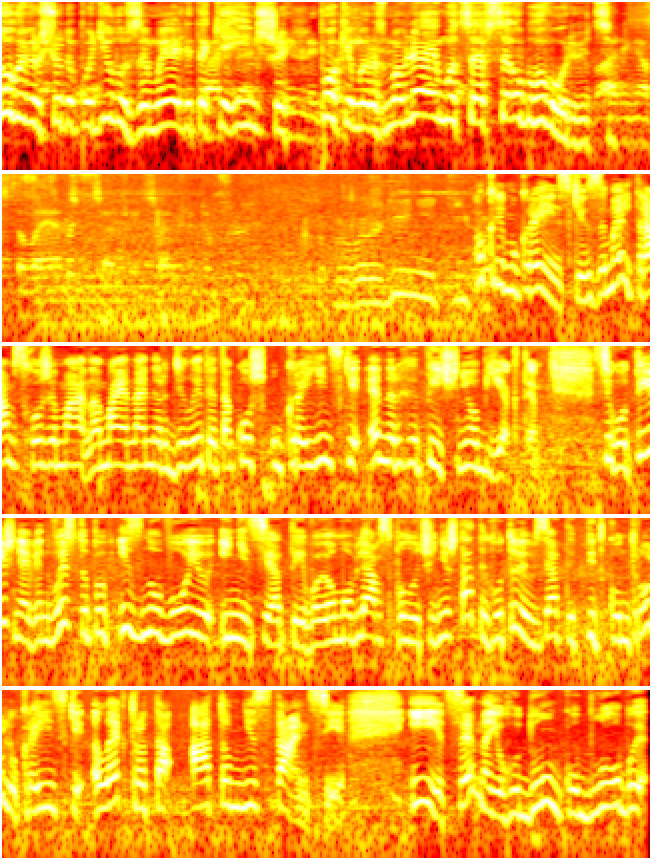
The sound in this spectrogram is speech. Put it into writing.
Договір щодо поділу земель і таке інше. Поки ми розмовляємо, це все обговорюється. Окрім українських земель, Трамп, схоже, має, намір ділити також українські енергетичні об'єкти. Цього тижня він виступив із новою ініціативою. Мовляв, Сполучені Штати готові взяти під контроль українські електро та атомні станції. І це, на його думку, було би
